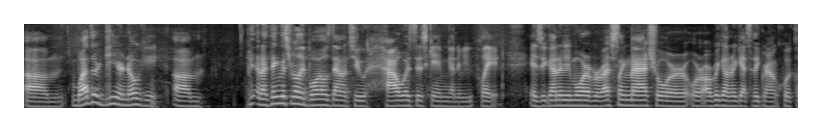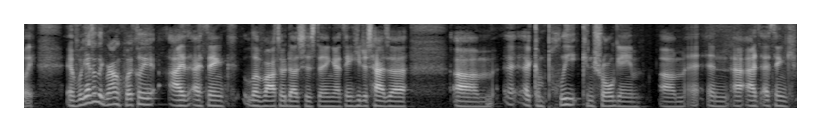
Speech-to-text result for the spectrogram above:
um, whether gi or no gi. Um, and I think this really boils down to how is this game going to be played? Is it going to be more of a wrestling match, or or are we going to get to the ground quickly? If we get to the ground quickly, I, I think Lovato does his thing. I think he just has a um, a complete control game. Um, and I, I think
